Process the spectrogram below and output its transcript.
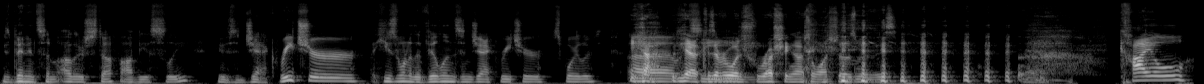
He's been in some other stuff, obviously. He was in Jack Reacher. He's one of the villains in Jack Reacher. Spoilers. Yeah, Uh, yeah, because everyone's rushing out to watch those movies. Kyle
